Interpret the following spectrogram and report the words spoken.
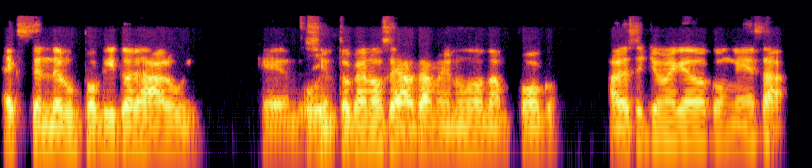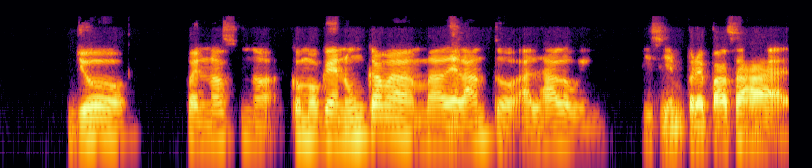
extender un poquito el Halloween, que siento que no se hace a menudo tampoco. A veces yo me quedo con esa. Yo, pues no, no como que nunca me, me adelanto al Halloween y siempre pasa,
